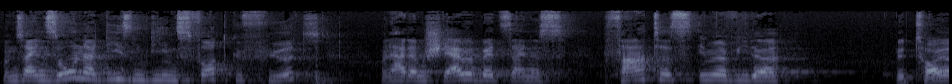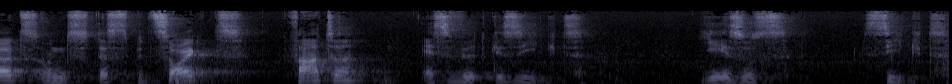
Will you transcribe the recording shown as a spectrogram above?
Und sein Sohn hat diesen Dienst fortgeführt und er hat am Sterbebett seines Vaters immer wieder beteuert und das bezeugt, Vater, es wird gesiegt. Jesus siegt.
